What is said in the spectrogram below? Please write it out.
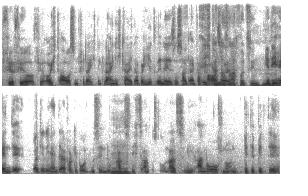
für, für, für euch draußen vielleicht eine Kleinigkeit, aber hier drinnen ist es halt einfach Ich Chaos, kann das nachvollziehen. Dir die mhm. Hände, weil dir die Hände einfach gebunden sind. Du mhm. kannst nichts anderes tun, als wie anrufen und bitte, bitte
